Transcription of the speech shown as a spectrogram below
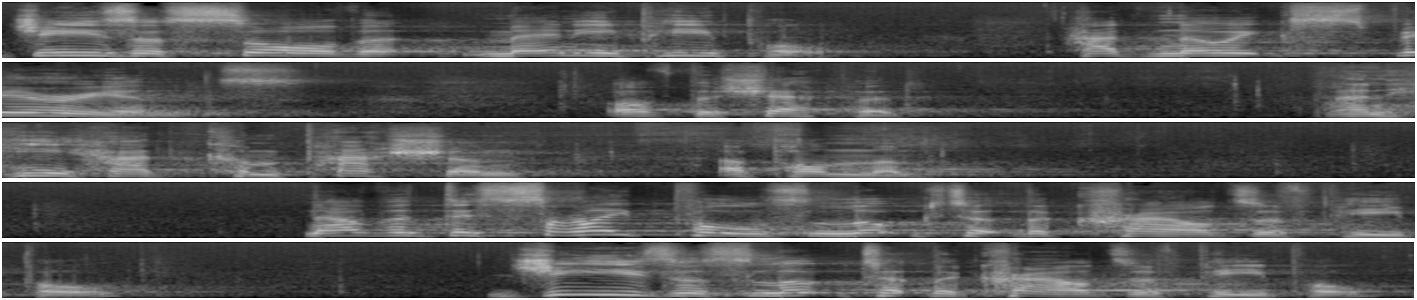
Jesus saw that many people had no experience of the shepherd, and he had compassion upon them. Now, the disciples looked at the crowds of people. Jesus looked at the crowds of people,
